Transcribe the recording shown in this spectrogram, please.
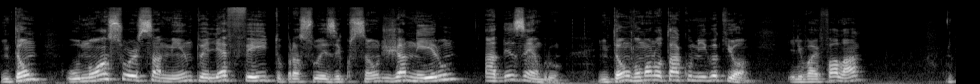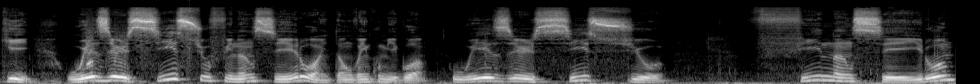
Então, o nosso orçamento ele é feito para sua execução de janeiro a dezembro. Então, vamos anotar comigo aqui, ó. Ele vai falar que o exercício financeiro, ó, então vem comigo, ó. O exercício financeiro,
